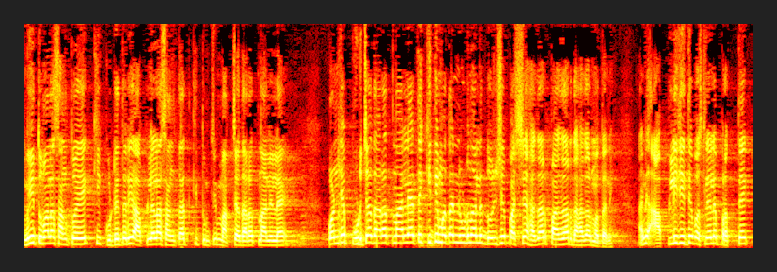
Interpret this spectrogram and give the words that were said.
मी तुम्हाला सांगतोय की कुठेतरी आपल्याला सांगतात की तुमची मागच्या दारातनं आलेलं आहे. पण जे पुढच्या दारातनं आले आहे ते किती मतांनी निवडून आले? दोनशे पाचशे हजार पाच हजार दहा हजार मतांनी. आणि आपली जिथे बसलेले प्रत्येक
